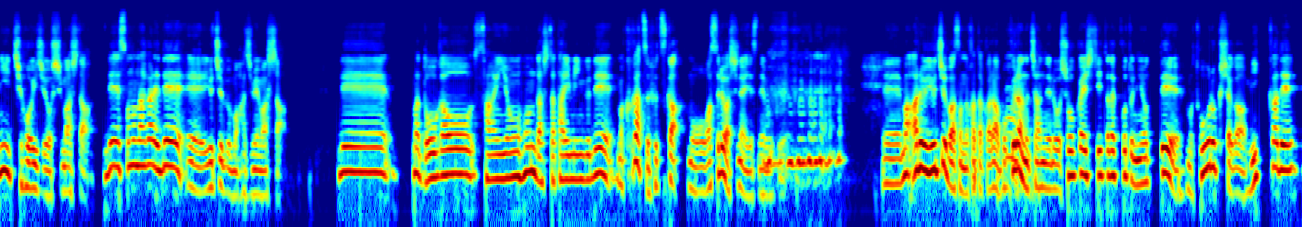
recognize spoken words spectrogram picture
に地方移住をしましたでその流れで、えー YouTube も始めましたで、まあ、動画を34本出したタイミングで、まあ、9月2日もう忘れはしないですね僕 えーまあ、ある YouTuber さんの方から僕らのチャンネルを紹介していただくことによって、もう登録者が3日で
